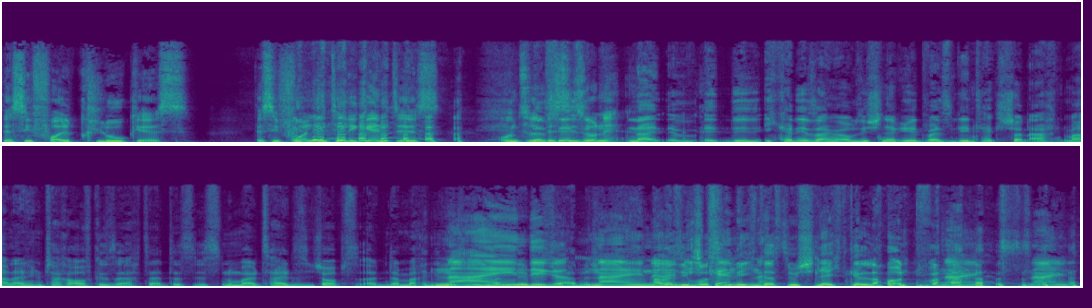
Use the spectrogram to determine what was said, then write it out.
dass sie voll klug ist. Dass sie voll intelligent ist. Und so, Das dass sie so eine. Nein, äh, ich kann dir sagen, warum sie schnell redet, weil sie den Text schon achtmal an dem Tag aufgesagt hat. Das ist nun mal Teil des Jobs. Und dann machen die das Nein, sehr Digga, mechanisch. nein, Aber nein, sie ich wusste kenn- nicht, nein. dass du schlecht gelaunt warst. Nein, nein.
